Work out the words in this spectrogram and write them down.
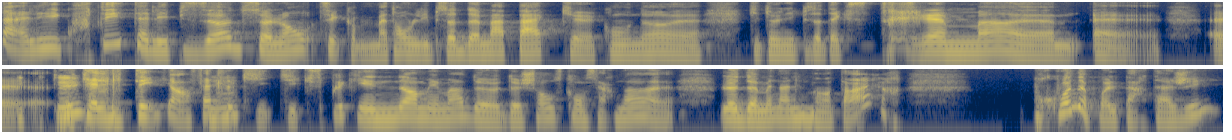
à aller écouter tel épisode selon, tu sais, comme, mettons, l'épisode de Mapac euh, qu'on a, euh, qui est un épisode extrêmement euh, de qualité, en fait, mm-hmm. qui, qui, explique énormément de, de choses concernant le domaine alimentaire. Pourquoi ne pas le partager?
